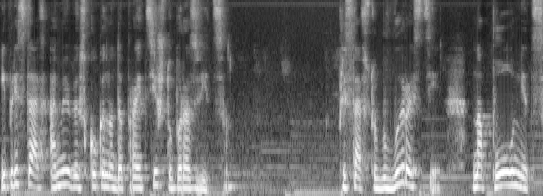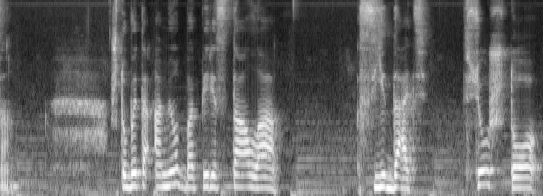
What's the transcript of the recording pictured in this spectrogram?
И представь, амебе сколько надо пройти, чтобы развиться. Представь, чтобы вырасти, наполниться, чтобы эта амеба перестала съедать все, что...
